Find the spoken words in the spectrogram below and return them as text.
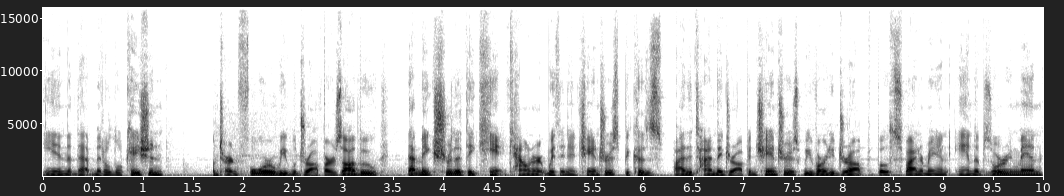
in that middle location. On turn 4, we will drop our Zabu. That makes sure that they can't counter it with an Enchantress, because by the time they drop Enchantress, we've already dropped both Spider-Man and Absorbing Man.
